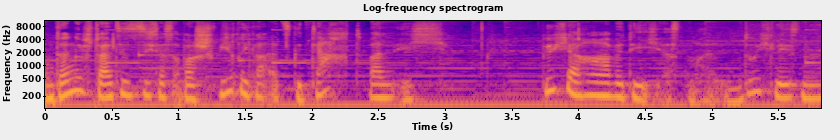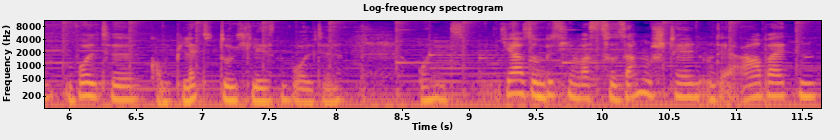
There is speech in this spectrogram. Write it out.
Und dann gestaltete sich das aber schwieriger als gedacht, weil ich Bücher habe, die ich erstmal durchlesen wollte, komplett durchlesen wollte. Und ja, so ein bisschen was zusammenstellen und erarbeiten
